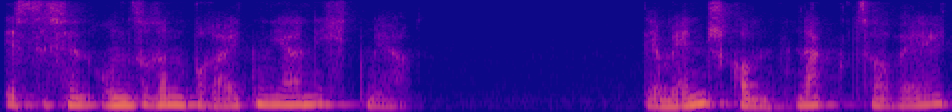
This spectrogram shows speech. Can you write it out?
ist es in unseren Breiten ja nicht mehr. Der Mensch kommt nackt zur Welt.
